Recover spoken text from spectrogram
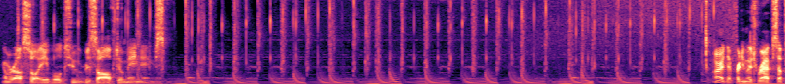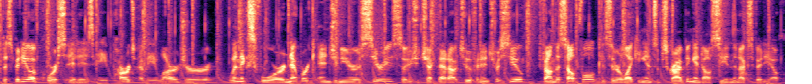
And we're also able to resolve domain names. All right, that pretty much wraps up this video. Of course, it is a part of a larger Linux for Network Engineers series, so you should check that out too if it interests you. If you found this helpful, consider liking and subscribing, and I'll see you in the next video.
